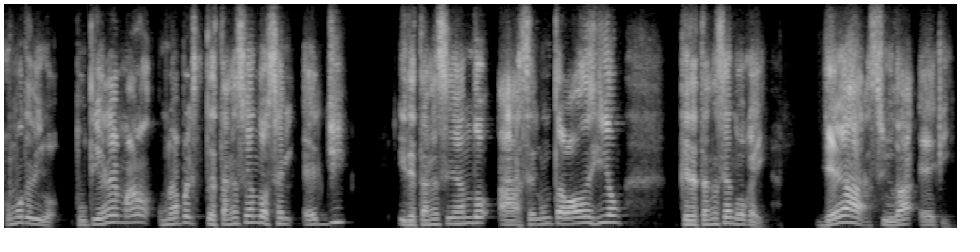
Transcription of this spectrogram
¿cómo te digo? Tú tienes, hermano, una te están enseñando a hacer edgy y te están enseñando a hacer un trabajo de Hill que te están enseñando, ok, llegas a Ciudad X.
